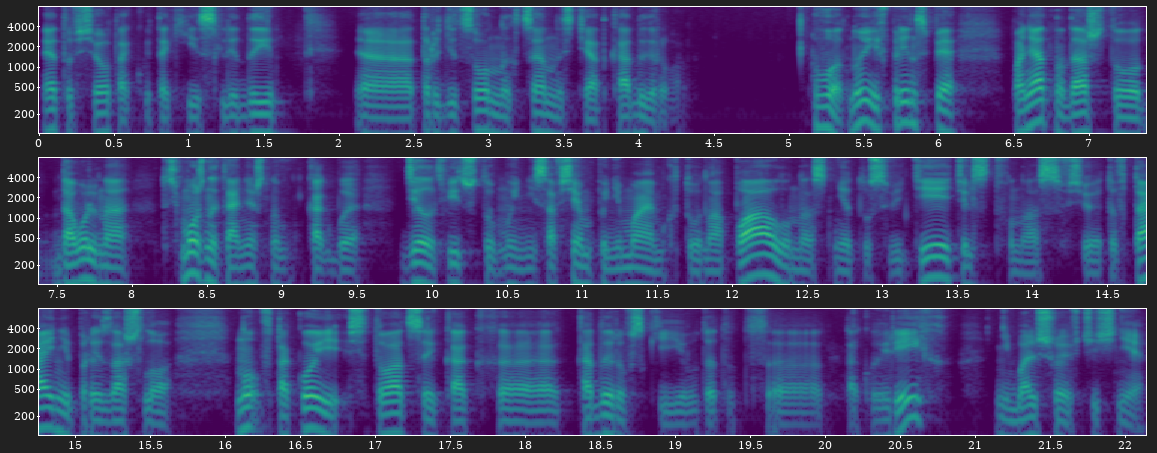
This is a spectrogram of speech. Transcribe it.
Это все такой, такие следы Э, традиционных ценностей от Кадырова. Вот, ну и, в принципе, понятно, да, что довольно... То есть можно, конечно, как бы делать вид, что мы не совсем понимаем, кто напал, у нас нету свидетельств, у нас все это в тайне произошло. Но в такой ситуации, как э, Кадыровский вот этот э, такой рейх небольшой в Чечне,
